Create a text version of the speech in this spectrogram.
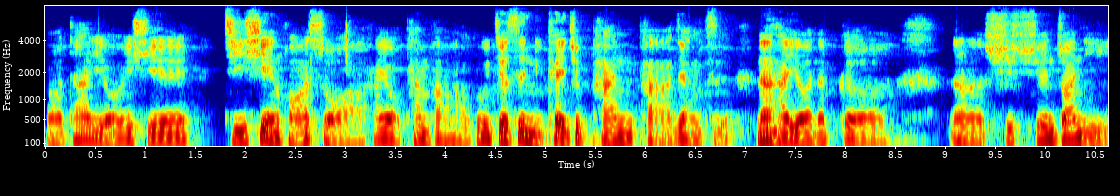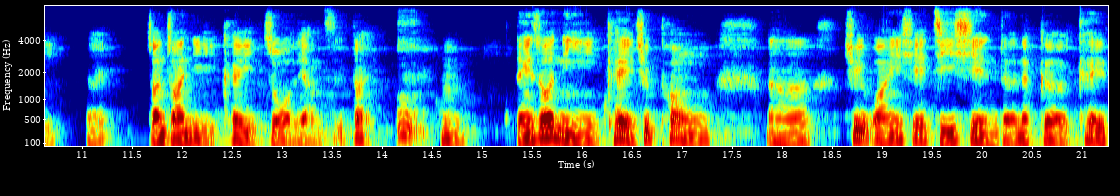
哦，它有一些极限滑索啊，还有攀爬跑酷，就是你可以去攀爬这样子。那还有那个呃旋旋转椅，对，转转椅可以坐这样子。对，嗯嗯，等于说你可以去碰，呃。去玩一些极限的那个，可以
